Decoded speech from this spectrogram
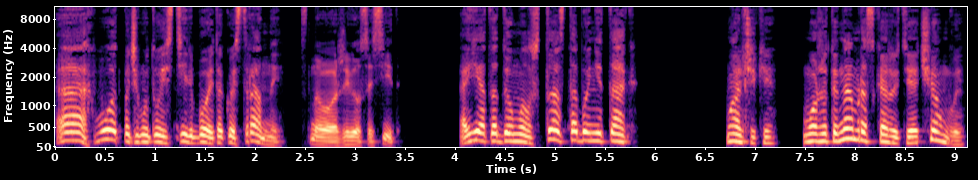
«Ах, вот почему твой стиль боя такой странный!» — снова оживился Сид. «А я-то думал, что с тобой не так?» «Мальчики, может, и нам расскажете, о чем вы?»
